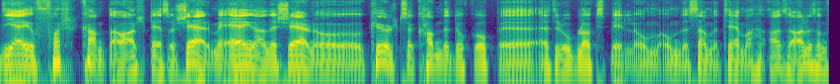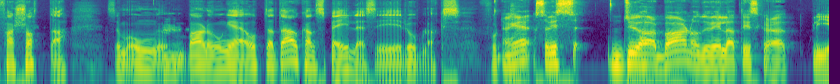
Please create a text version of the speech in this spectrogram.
de er jo forkant av alt det som skjer. Med en gang det skjer noe kult, så kan det dukke opp eh, et Roblox-spill om, om, det samme temaet. Altså alle sånne farsotter som unge, mm. barn og unge er opptatt av, kan speiles i Roblox. Okay, så hvis du har barn, og du vil at de skal bli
